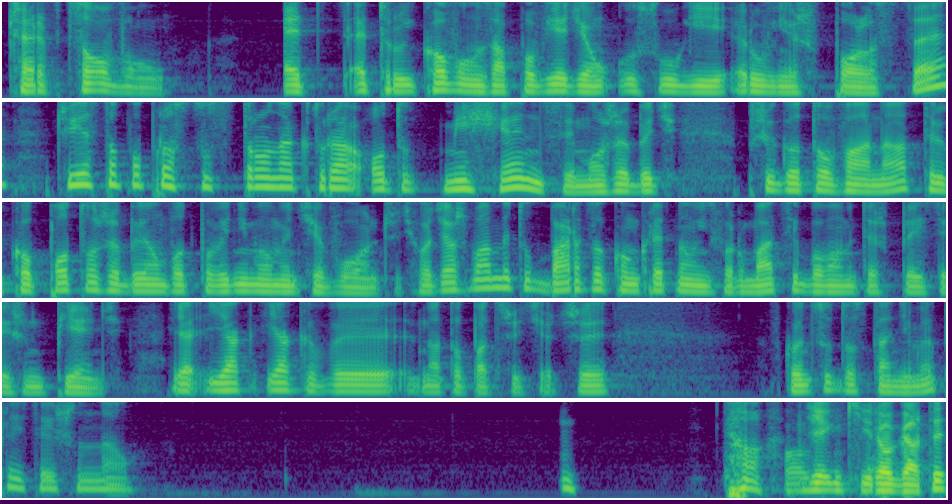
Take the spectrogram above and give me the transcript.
czerwcową e-trójkową zapowiedzią usługi również w Polsce, czy jest to po prostu strona, która od miesięcy może być przygotowana tylko po to, żeby ją w odpowiednim momencie włączyć? Chociaż mamy tu bardzo konkretną informację, bo mamy też PlayStation 5. Jak, jak wy na to patrzycie? Czy w końcu dostaniemy PlayStation Now? No, dzięki rogaty.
